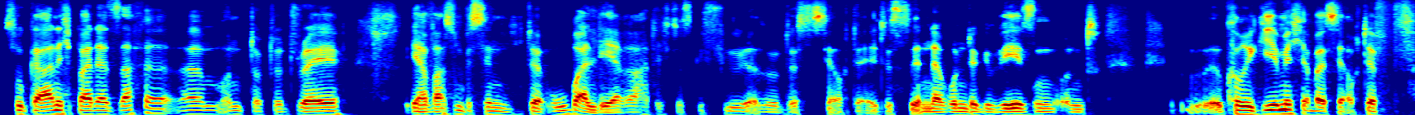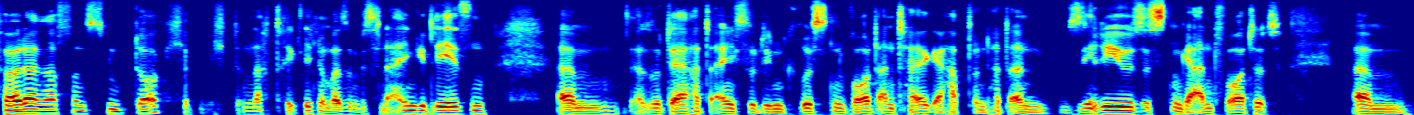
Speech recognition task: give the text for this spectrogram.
so gar nicht bei der Sache ähm, und Dr. Dre, ja, war so ein bisschen der Oberlehrer hatte ich das Gefühl. Also das ist ja auch der Älteste in der Runde gewesen und äh, korrigiere mich, aber ist ja auch der Förderer von Snoop Dogg. Ich habe mich dann nachträglich nochmal so ein bisschen eingelesen. Ähm, also der hat eigentlich so den größten Wortanteil gehabt und hat am seriösesten geantwortet. Ähm,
